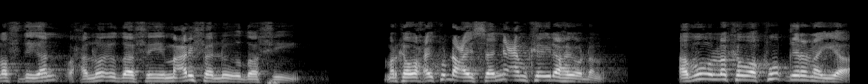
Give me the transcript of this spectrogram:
lafdigan waxaa loo idaafeeyey macrifa loo idaafeeyey. Marka waxay ku dhacaysaa nicamka ilaahay oo dhan. Abuu'u laka waa kuu qiranayaa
